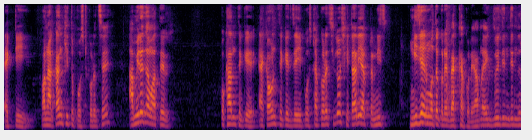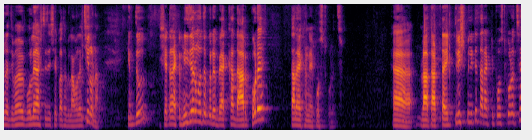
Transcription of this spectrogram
একটি অনাকাঙ্ক্ষিত পোস্ট করেছে। আমিরে জামাতের ওখান থেকে অ্যাকাউন্ট থেকে যেই পোস্টটা করেছিল, সেটারই একটা নিজ, নিজের মতো করে ব্যাখ্যা করে। আমরা এক দুই তিন দিন ধরে যেভাবে বলে আসছি যে সে কথাগুলো আমাদের ছিল না। কিন্তু সেটার একটা নিজের মতো করে ব্যাখ্যা দাঁড় করে তারা এখানে পোস্ট করেছে। রাত আটটা একত্রিশ মিনিটে তারা একটি পোস্ট করেছে,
